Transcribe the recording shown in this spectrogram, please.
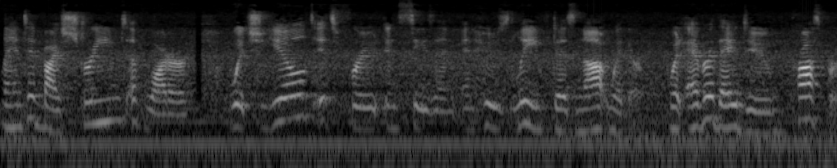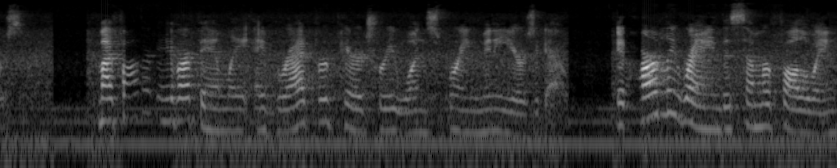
planted by streams of water, which yields its fruit in season and whose leaf does not wither. Whatever they do prospers. My father gave our family a Bradford pear tree one spring many years ago. It hardly rained the summer following,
